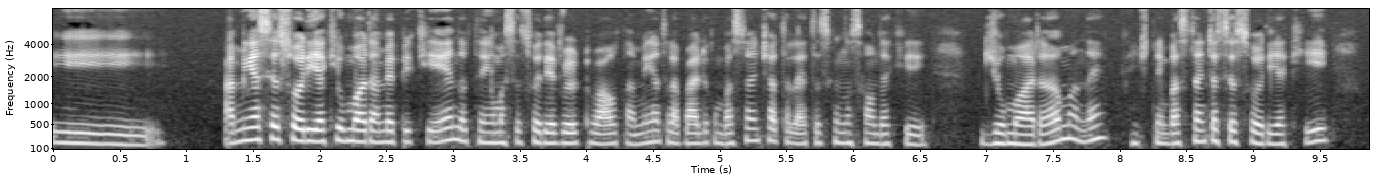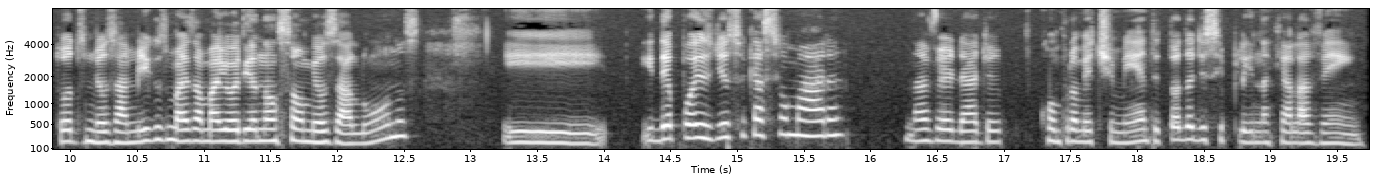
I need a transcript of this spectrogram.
E a minha assessoria aqui, o Moarama é pequeno, eu tenho uma assessoria virtual também, eu trabalho com bastante atletas que não são daqui de Umuarama, né? A gente tem bastante assessoria aqui, todos meus amigos, mas a maioria não são meus alunos. E, e depois disso que a Silmara, na verdade, comprometimento e toda a disciplina que ela vem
